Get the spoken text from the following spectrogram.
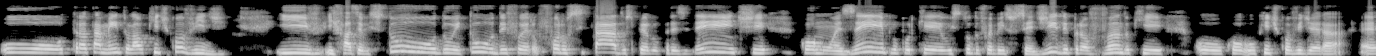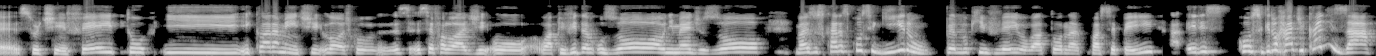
o tratamento lá, o kit Covid e, e fazer o estudo e tudo, e foram, foram citados pelo presidente como um exemplo, porque o estudo foi bem sucedido e provando que o, o kit Covid era é, surtir efeito, e, e, claramente, lógico, você falou de o, o Apivida usou, a Unimed usou, mas os caras conseguiram, pelo que veio à tona com a CPI, eles conseguiram radicalizar.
